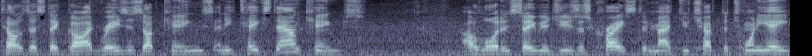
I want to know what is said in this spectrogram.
tells us that God raises up kings and he takes down kings. Our Lord and Savior Jesus Christ in Matthew chapter 28,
